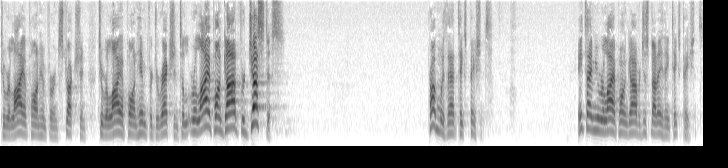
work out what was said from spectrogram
to rely upon Him for instruction, to rely upon Him for direction, to rely upon God for justice. Problem with that takes patience. Anytime you rely upon God for just about anything, it takes patience.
